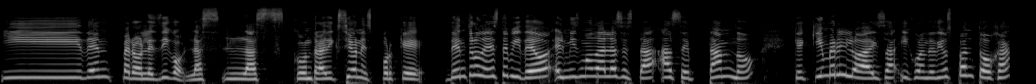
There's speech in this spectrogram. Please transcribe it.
Y den, pero les digo, las, las contradicciones, porque dentro de este video, el mismo Dallas está aceptando que Kimberly Loaiza y Juan de Dios Pantoja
